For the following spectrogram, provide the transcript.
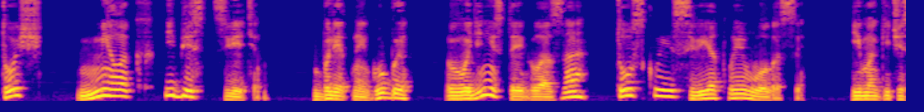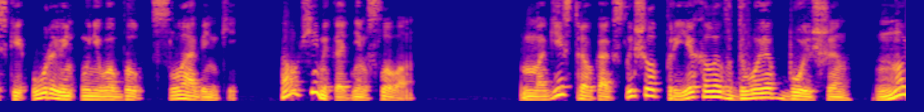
тощ, мелок и бесцветен. Бледные губы, водянистые глаза, тусклые светлые волосы. И магический уровень у него был слабенький. Алхимик, одним словом. Магистров, как слышал, приехало вдвое больше, но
